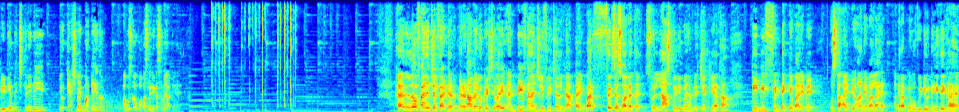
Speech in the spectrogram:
पेटीएम ने जितने भी यू नो कैशबैक बांटे हैं ना अब उसका वापस लेने का समय आ गया है। हेलो फाइनेंशियल फाइटर मेरा नाम है Lokesh Tiwari and be financially free channel में आपका एक बार फिर से स्वागत है। सो लास्ट वीडियो में हमने चेक किया था पीबी फिनटेक के बारे में। उसका आईपीओ आने वाला है। अगर आपने वो वीडियो नहीं देखा है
